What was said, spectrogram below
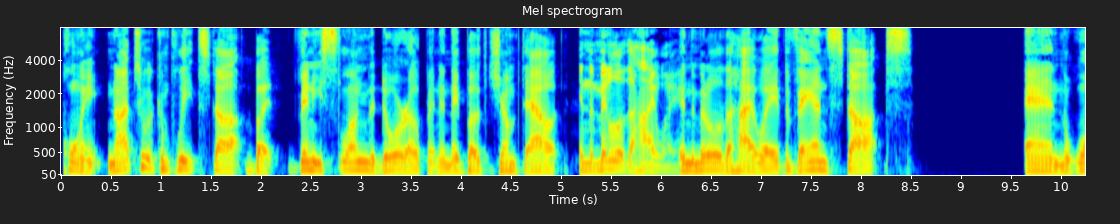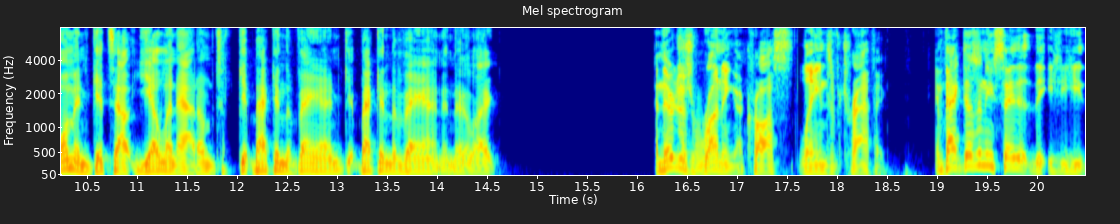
point, not to a complete stop, but Vinny slung the door open and they both jumped out In the middle of the highway. in the middle of the highway. The van stops, and the woman gets out yelling at them to get back in the van, get back in the van. And they're like, and they're just running across lanes of traffic. In fact, doesn't he say that the, he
